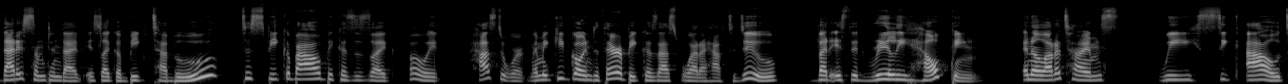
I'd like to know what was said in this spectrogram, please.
That is something that is like a big taboo to speak about because it's like, oh, it has to work. Let me keep going to therapy because that's what I have to do. But is it really helping? And a lot of times we seek out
